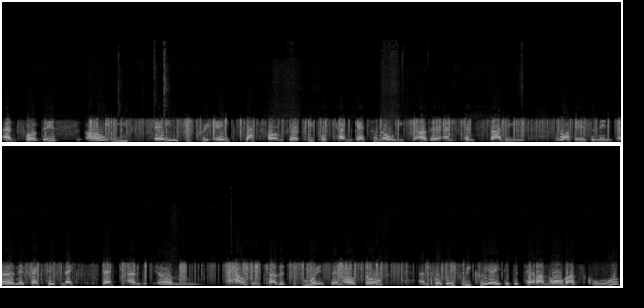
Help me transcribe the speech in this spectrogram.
and for this uh, we aim to create platforms where people can get to know each other and can study what is an, an effective next step and um, help each other to do it, and also and for this, we created the Terra Nova School,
